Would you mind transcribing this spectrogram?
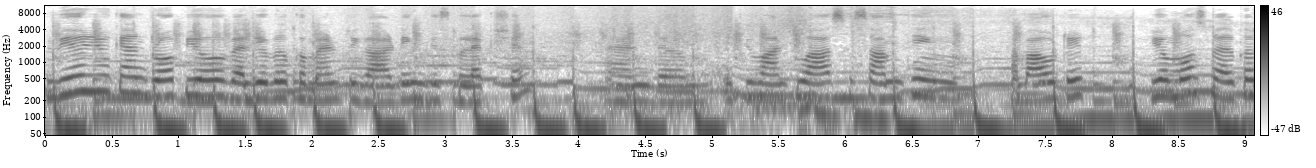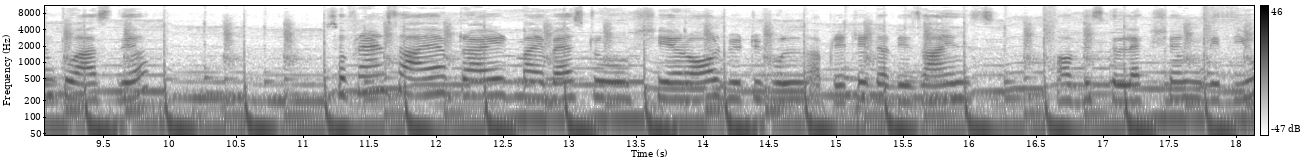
where you can drop your valuable comment regarding this collection. And um, if you want to ask something about it you're most welcome to ask there. So friends i have tried my best to share all beautiful updated the designs of this collection with you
